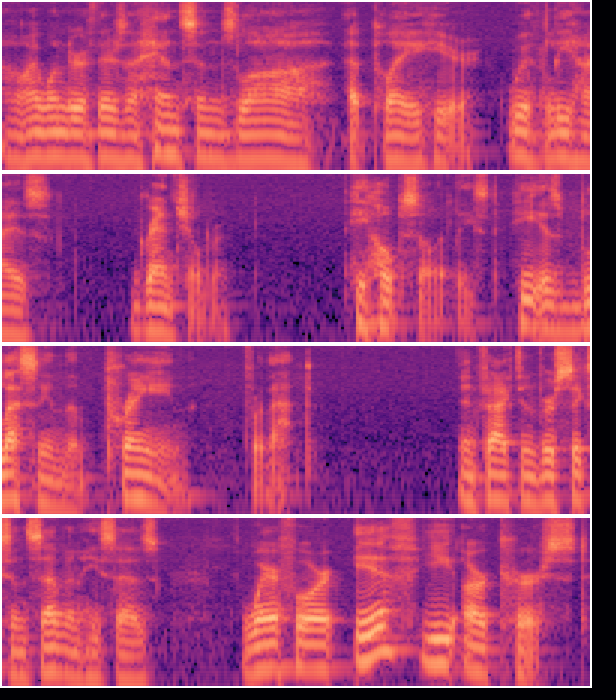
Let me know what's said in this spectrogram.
Oh, I wonder if there's a Hansen's Law at play here with Lehi's grandchildren. He hopes so, at least. He is blessing them, praying for that. In fact, in verse 6 and 7, he says, Wherefore, if ye are cursed,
